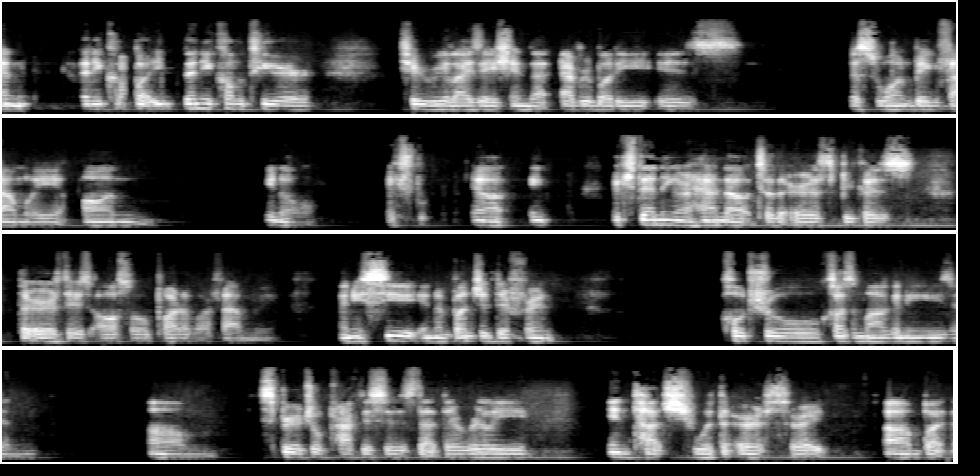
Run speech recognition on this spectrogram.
and then you come but then you come to your to your realization that everybody is just one big family on you know exp- uh, extending our hand out to the earth because the earth is also part of our family. And you see it in a bunch of different cultural cosmogonies and um, spiritual practices that they're really in touch with the earth, right? Um, but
